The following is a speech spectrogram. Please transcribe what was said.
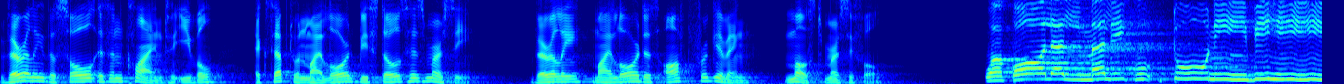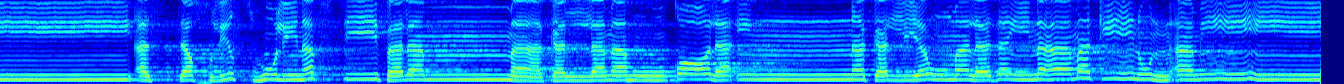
Verily, the soul is inclined to evil, except when my Lord bestows His mercy. Verily, my Lord is oft forgiving, most merciful. وقال الملك ائتوني به استخلصه لنفسي فلما كلمه قال انك اليوم لدينا مكين امين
